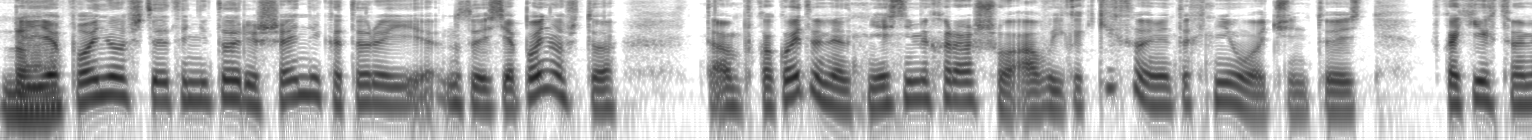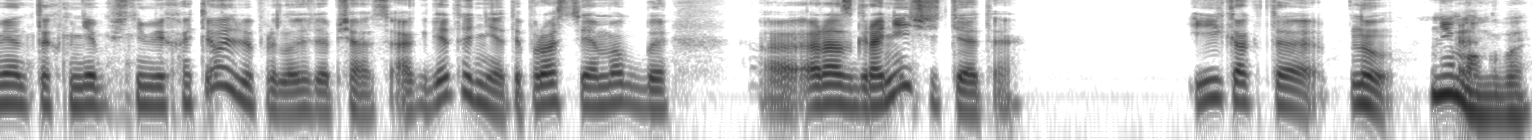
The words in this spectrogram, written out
Да. И я понял, что это не то решение, которое... Ну, то есть я понял, что там в какой-то момент мне с ними хорошо, а в каких-то моментах не очень. То есть в каких-то моментах мне с ними хотелось бы продолжать общаться, а где-то нет. И просто я мог бы а, разграничить это и как-то, ну, Не э, мог бы.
